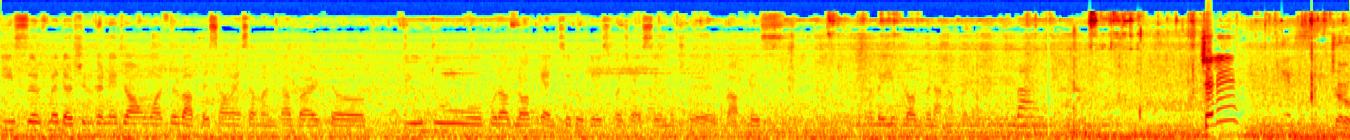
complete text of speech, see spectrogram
कि सिर्फ़ मैं दर्शन करने जाऊँ और फिर वापस आऊँ ऐसा मन था। बट ड्यू टू पूरा ब्लॉग कैंसिल हो गया इस वजह से मुझे वापस मतलब ये ब्लॉग बनाना पड़ा। चले चलो।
